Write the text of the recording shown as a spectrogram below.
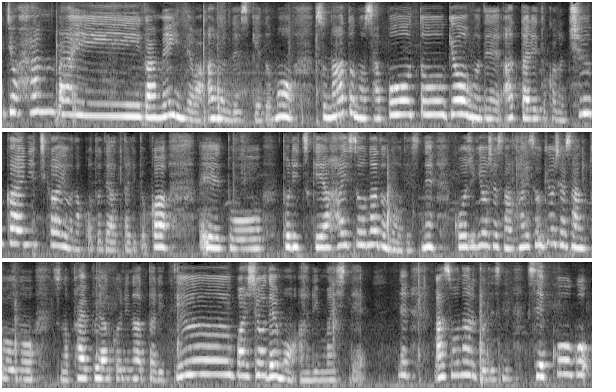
一応販売がメインではあるんですけども、その後のサポート業務であったりとかの仲介に近いようなことであったりとか、えっ、ー、と、取り付けや配送などのですね、工事業者さん、配送業者さんとのそのパイプ役になったりっていう場所でもありまして、で、まあそうなるとですね、施工後、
